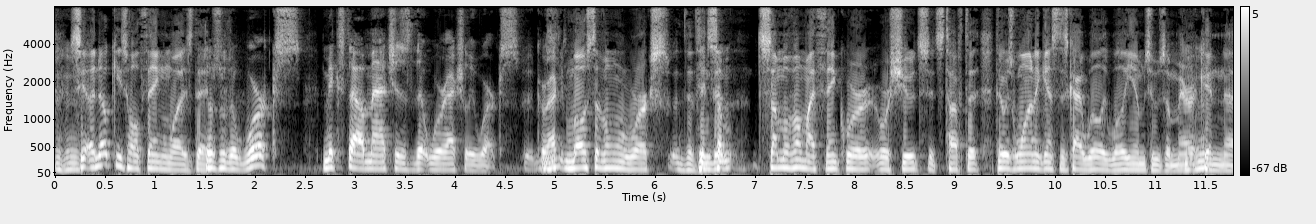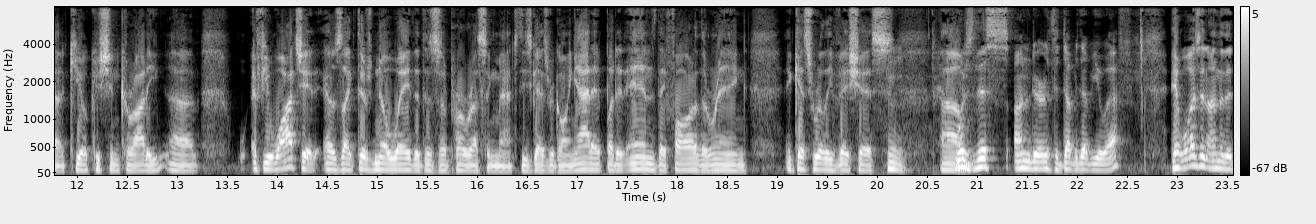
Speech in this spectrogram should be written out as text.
Mm-hmm. See, Inoki's whole thing was that Those were the works mixed style matches that were actually works, correct? Most of them were works. The thing some- some some of them I think were, were shoots. It's tough to. There was one against this guy Willie Williams, who's American uh, Kyokushin karate. Uh, if you watch it, it was like there's no way that this is a pro wrestling match. These guys are going at it, but it ends. They fall out of the ring. It gets really vicious. was this under the WWF? It wasn't under the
